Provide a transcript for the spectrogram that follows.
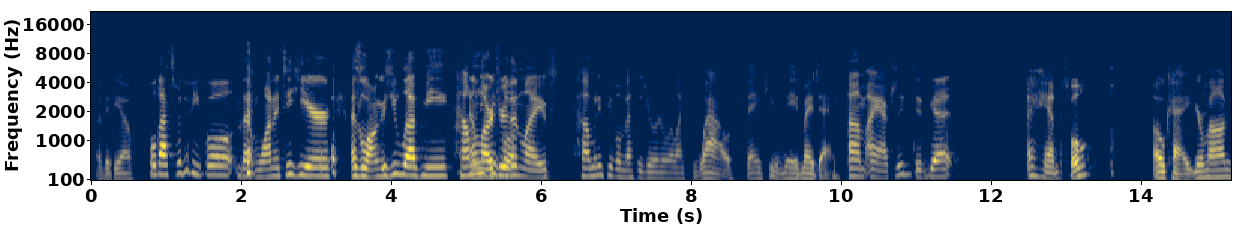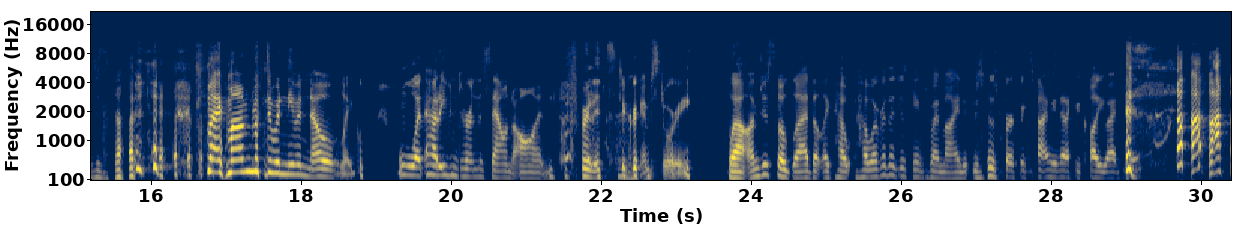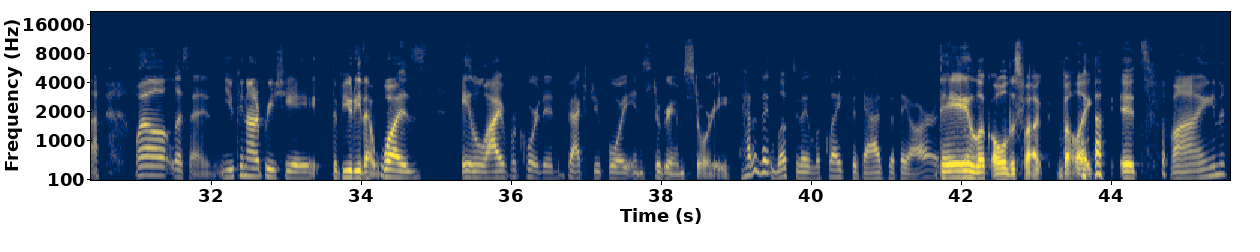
a video. Well, that's for the people that wanted to hear "As long as you love me" How and many larger people, than life. How many people messaged you and were like, "Wow, thank you, made my day." Um, I actually did get a handful. Okay, your mom does not. my mom wouldn't even know like what how to even turn the sound on for an Instagram story. Wow, I'm just so glad that like how however that just came to my mind, it was just perfect timing that I could call you out here. well, listen, you cannot appreciate the beauty that was a live recorded Backstreet Boy Instagram story. How do they look? Do they look like the dads that they are? Are They look old as fuck, but like it's fine.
